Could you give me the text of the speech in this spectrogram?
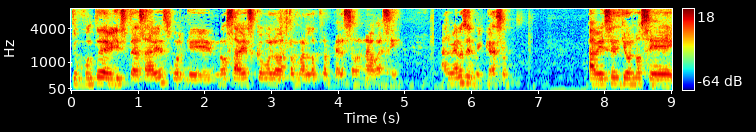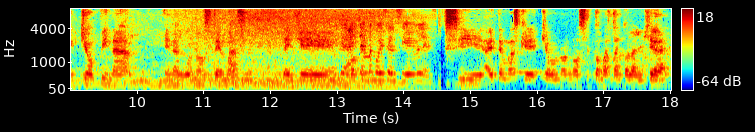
tu punto de vista, ¿sabes? Porque no sabes cómo lo va a tomar la otra persona o así. Al menos en mi caso. A veces yo no sé qué opinar en algunos temas, de que... hay temas muy sensibles. Sí, hay temas que, que uno no se toma tanto a la ligera.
